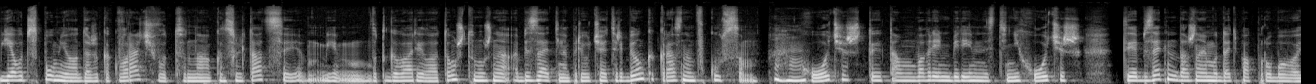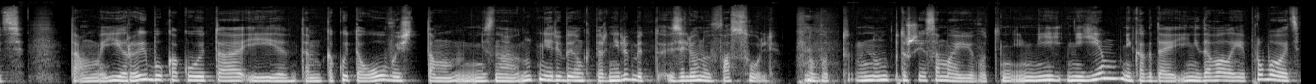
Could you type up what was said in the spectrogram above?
я вот вспомнила даже, как врач вот на консультации вот говорила о том, что нужно обязательно приучать ребенка к разным вкусам. Угу. Хочешь ты там во время беременности, не хочешь, ты обязательно должна ему дать попробовать там и рыбу какую-то, и там какой-то овощ, там, не знаю. Ну, мне ребенок, например, не любит зеленую фасоль. Ну, вот, ну, потому что я сама ее вот не, не ем никогда и не давала ей пробовать.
